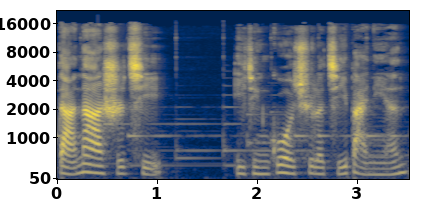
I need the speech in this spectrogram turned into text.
打那时起，已经过去了几百年，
